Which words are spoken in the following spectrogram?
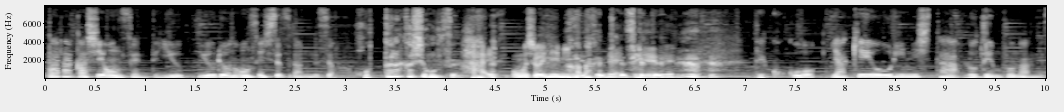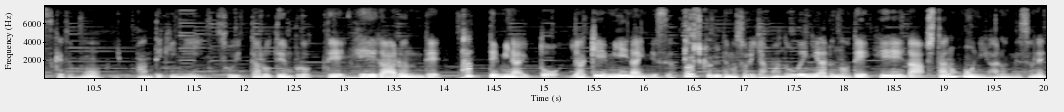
たらかし温泉っていう有料の温泉施設があるんですよ。ほったらかし温泉？はい。面白いネーミングですよね。ええ。でここ夜景を売りにした露天風呂なんですけども一般的にそういった露天風呂って塀があるんで立ってみないと夜景見えないんですよ。確かに。でもそれ山の上にあるので塀が下の方にあるんですよね。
